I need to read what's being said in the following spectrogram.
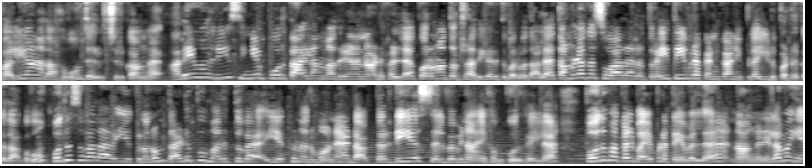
பலியானதாகவும் தெரிவிச்சிருக்காங்க. அதே மாதிரி சிங்கப்பூர் தாய்லாந்து மாதிரியான நாடுகள்ல கொரோனா தொற்று அதிகரித்து வருவதால தமிழக சுகாதாரத்துறை தீவிர கண்காணிப்புல ஈடுபட்டிருக்கதாகவும் பொது சுகாதார இயக்குனரும் தடுப்பு மருத்துவ இயக்குனருமான டாக்டர் டி எஸ் செல்வ விநாயகம் கூறுகையில பொதுமக்கள் பயப்பட தேவையில்ல நாங்க நிலைமைய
